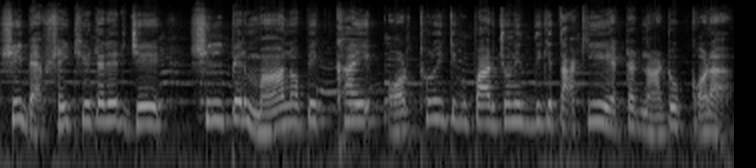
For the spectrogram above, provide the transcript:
সেই ব্যবসায়িক থিয়েটারের যে শিল্পের মান অপেক্ষায় অর্থনৈতিক উপার্জনের দিকে তাকিয়ে একটা নাটক করা।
